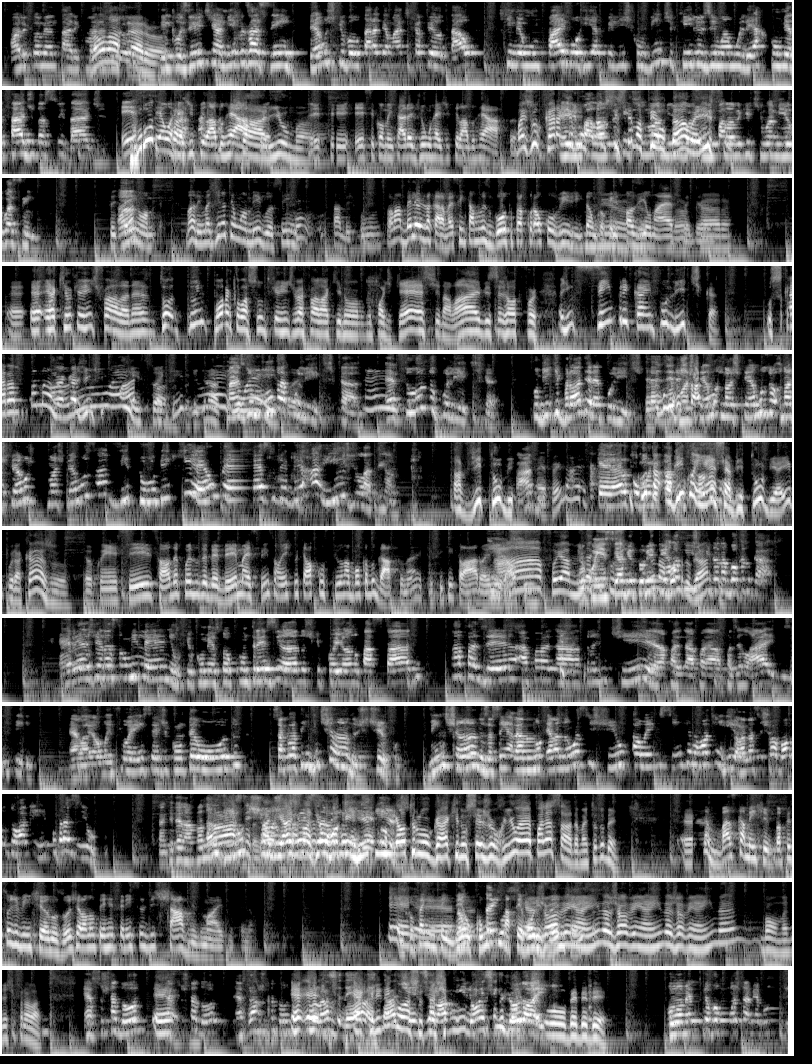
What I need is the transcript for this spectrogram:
Olha o comentário que Vamos lá, Zero. Inclusive tinha amigos assim. Temos que voltar à temática feudal que meu pai morria feliz com 20 filhos e uma mulher com metade da sua idade. Esse Puta é o Red Pilado Reaça. Pariu, mano. Esse, esse comentário é de um Red Pilado Reaça. Mas o cara quer montar um sistema feudal, um amigo, é ele isso? falando que tinha um amigo assim. Você tem um Mano, imagina ter um amigo assim, sabe? Tipo, falar, ah, beleza, cara, vai sentar no esgoto pra curar o Covid, então, que é o que eles faziam Deus na época. Cara. É, é, é, aquilo que a gente fala, né? Tô, não importa o assunto que a gente vai falar aqui no, no podcast, na live, seja lá o que for. A gente sempre cai em política. Os caras não mano, a gente não é isso aqui. Tá é, Mas o é mundo é, política. É, é tudo política. O Big Brother é política. Nós temos, nós, temos, nós, temos, nós temos a VTube, que é o PSDB raiz lá dentro. A VTube? É verdade. Escuta, alguém conhece a VTube aí, por acaso? Eu conheci só depois do BBB, mas principalmente porque ela cuspiu na boca do gato, né? Que fique claro aí. Ah, foi a minha Eu conheci a VTube pela cuspida na boca do gato. Ela é a geração Millennium, que começou com 13 anos, que foi ano passado, a fazer, a, a transmitir, a, a, a fazer lives, enfim. Ela é uma influencer de conteúdo, só que ela tem 20 anos, tipo, 20 anos, assim, ela não, ela não assistiu ao N5 no Rock in Rio, ela não assistiu a volta do Rock in Rio pro Brasil. Tá entendendo? Ela não, ela viu. Assistiu Aliás, fazer o Rock in Rio em qualquer outro lugar que não seja o Rio é palhaçada, mas tudo bem. É... Não, basicamente, uma pessoa de 20 anos hoje, ela não tem referências de chaves mais, entendeu? É, Vocês conseguem entender o como tá aterrorizante é jovem é ainda, jovem ainda, jovem ainda. Bom, mas deixa pra lá. É assustador, é, é assustador, é assustador. É, é, o lance dela, é aquele negócio, tinha 19 tá milhões de seguidores. O BBB. O momento que eu vou mostrar minha bunda.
